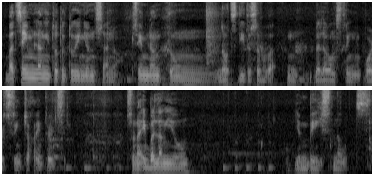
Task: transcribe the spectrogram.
But same lang yung tutugtugin yun sa ano. Same lang itong notes dito sa baba. Yung dalawang string, yung 4th string tsaka yung 3rd string. So, naiba lang yung yung bass notes.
